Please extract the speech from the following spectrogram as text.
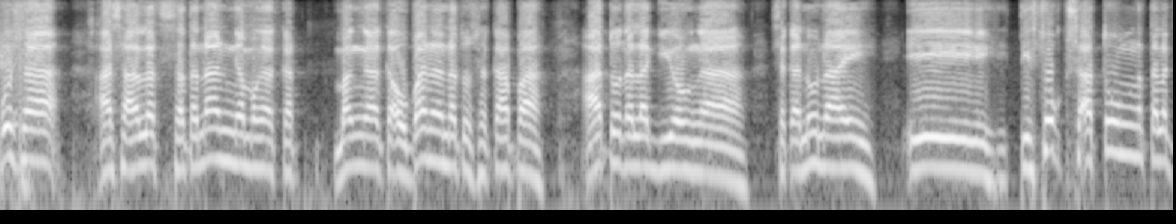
Busa asalat sa tanan nga mga kat, mga kaubanan nato sa kapa ato na yung uh, sa kanunay itisok sa atong talag,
